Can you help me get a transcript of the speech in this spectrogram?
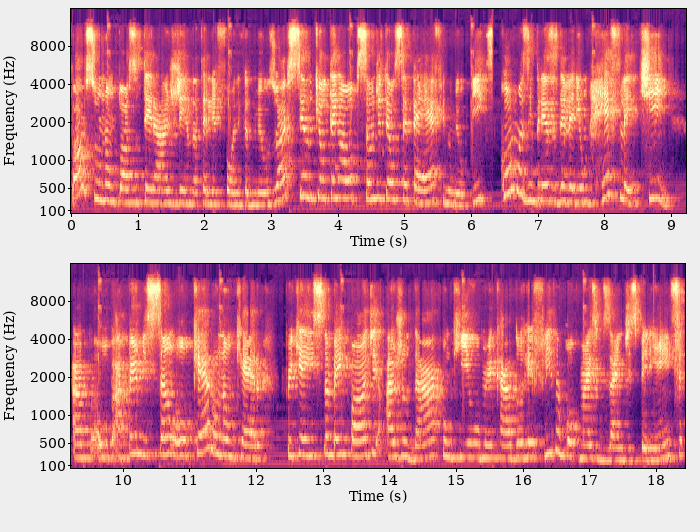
posso ou não posso ter a agenda telefônica do meu usuário, sendo que eu tenho a opção de ter o CPF no meu Pix? Como as empresas deveriam refletir a, a permissão, ou quero ou não quero, porque isso também pode ajudar com que o mercado reflita um pouco mais o design de experiência,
